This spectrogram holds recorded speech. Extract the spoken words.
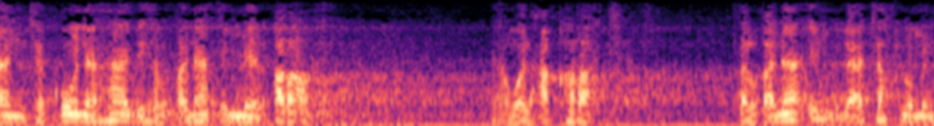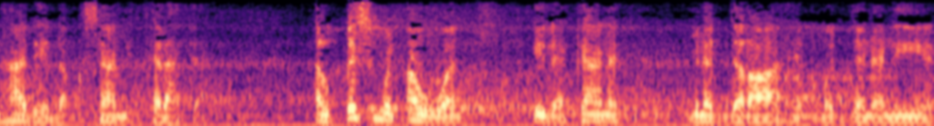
أن تكون هذه الغنائم من الأراضي. والعقارات. فالغنائم لا تخلو من هذه الأقسام الثلاثة. القسم الأول إذا كانت من الدراهم والدنانير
